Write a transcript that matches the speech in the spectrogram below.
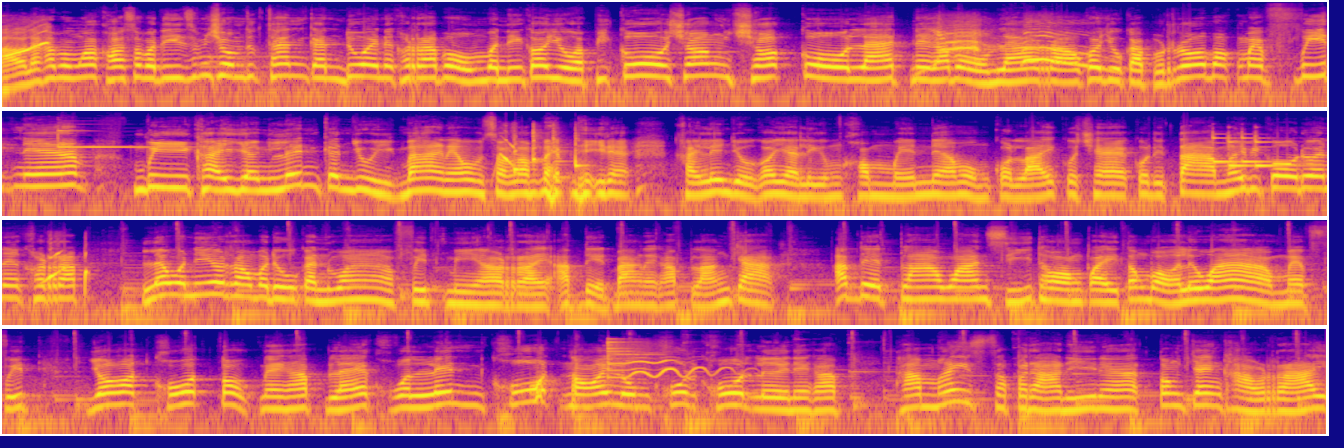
เอาละครับผมก็ขอสวัสดีท่านผู้ชมทุกท่านกันด้วยนะครับผม วันนี้ก็อยู่กับพี่โก้ช่องช็อกโกแลตนะครับผมแล้วเราก็อยู่กับโรบอกแมปฟิตนะครับ มีใครยังเล่นกันอยู่อีกบ้างนะครับผมสำหรับแมปนี้นะใครเล่นอยู่ก็อย่าลืมคอมเมนต์นะครับผมกดไลค์กดแชร์กดติดตามให้พี่โก้ด้วยนะครับ แล้ววันนี้เรามาดูกันว่าฟิตมีอะไรอัปเดตบ้างนะครับ หลังจากอัปเดตปลาวานสีทองไปต้องบอกเลยว่าแมปฟิตยอดโคตรตกนะครับ และคนเล่นโคตรน้อยลงโคตรโคตรเลยนะครับทำให้สัปดาห์นี้นะต้องแจ้งข่าวร้าย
